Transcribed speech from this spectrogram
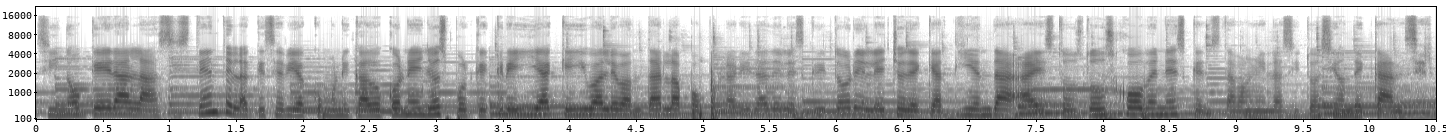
sino que era la asistente la que se había comunicado con ellos porque creía que iba a levantar la popularidad del escritor el hecho de que atienda a estos dos jóvenes que estaban en la situación de cáncer.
